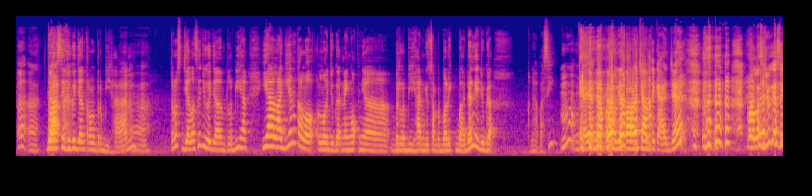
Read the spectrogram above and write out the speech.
Heeh. Trustnya juga jangan terlalu berlebihan. Heeh. Terus jealousnya juga jangan berlebihan. Ya lagian kalau lo juga nengoknya berlebihan gitu sampai balik badan ya juga kenapa sih Hmm, kayak nggak pernah lihat orang cantik aja. Males juga sih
